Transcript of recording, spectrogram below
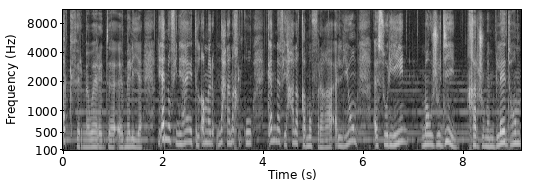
أكثر موارد مالية. لأنه في نهاية الأمر نحن نخلق كأن في حلقة مفرغة. اليوم السوريين موجودين خرجوا من بلادهم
